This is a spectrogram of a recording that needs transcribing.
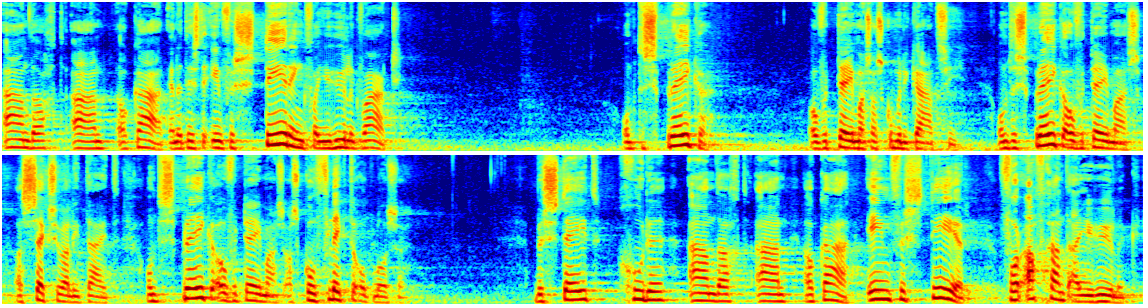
aandacht aan elkaar. En het is de investering van je huwelijk waard. Om te spreken over thema's als communicatie. Om te spreken over thema's als seksualiteit. Om te spreken over thema's als conflicten oplossen. Besteed goede aandacht aan elkaar. Investeer voorafgaand aan je huwelijk.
